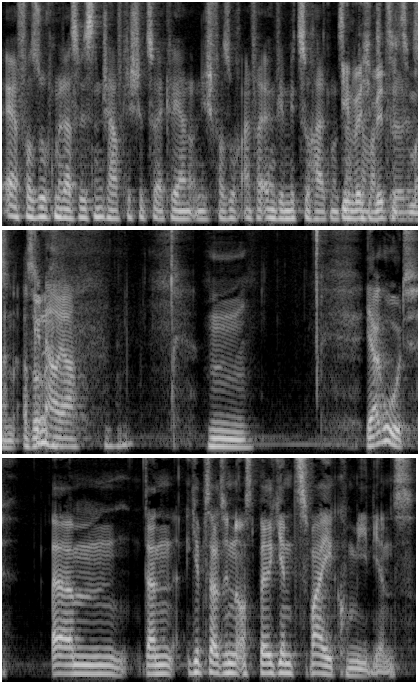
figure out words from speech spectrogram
er versucht mir das Wissenschaftliche zu erklären und ich versuche einfach irgendwie mitzuhalten und sagen, Irgendwelche Witze Blödes. zu machen. Also, genau, ja. Hm. Ja, gut. Ähm, dann gibt es also in Ostbelgien zwei Comedians.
